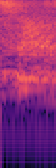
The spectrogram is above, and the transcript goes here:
Yes,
